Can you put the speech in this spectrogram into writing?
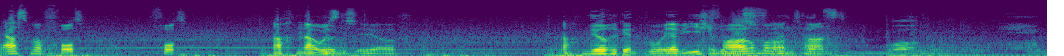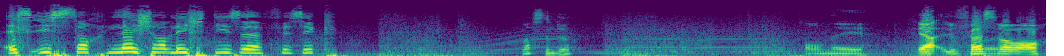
Erstmal fort. Fort. Nach Nausen. eh auf. Nach nirgendwo. Ja, wie ich Weil fahre momentan. Es ist doch lächerlich, diese Physik. Was denn du? Oh nee. Ja, du fährst mir aber auch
